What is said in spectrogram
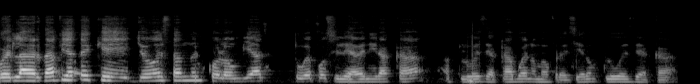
Pues la verdad, fíjate que yo estando en Colombia tuve posibilidad de venir acá, a clubes de acá. Bueno, me ofrecieron clubes de acá.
